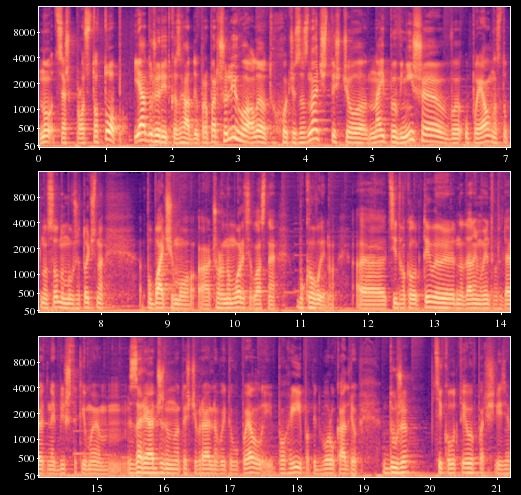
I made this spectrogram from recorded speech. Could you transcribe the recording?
Ну це ж просто топ. Я дуже рідко згадую про першу лігу, але от хочу зазначити, що найпевніше в УПЛ наступного сезону ми вже точно. Побачимо Чорноморець власне, Буковину. Е, Ці два колективи на даний момент виглядають найбільш такими зарядженими на те, щоб реально вийти в УПЛ і по грі, і по підбору кадрів. Дуже ці колективи в першій лізі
